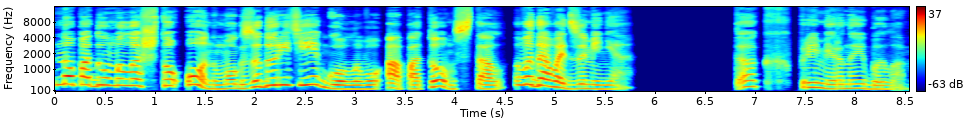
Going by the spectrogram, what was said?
Но подумала, что он мог задурить ей голову, а потом стал выдавать за меня. «Так примерно и было»,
